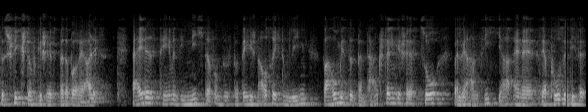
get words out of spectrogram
das Stickstoffgeschäft bei der Borealis. Beides Themen, die nicht auf unserer strategischen Ausrichtung liegen. Warum ist das beim Tankstellengeschäft so? Weil wir an sich ja eine sehr positive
